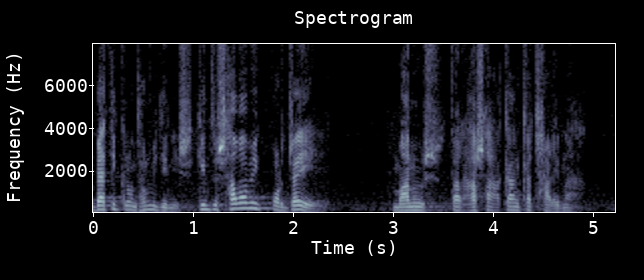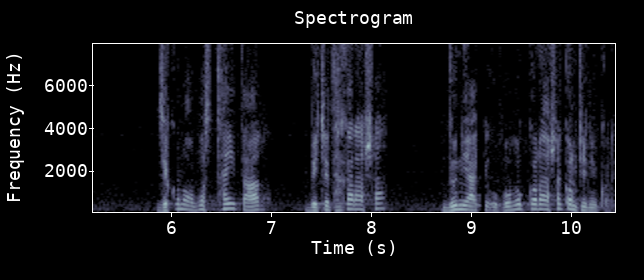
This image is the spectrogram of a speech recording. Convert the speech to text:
ব্যতিক্রম ধর্মী জিনিস। কিন্তু স্বাভাবিক পর্যায়ে মানুষ তার আশা, আকাঙ্ক্ষা ছাড়ে না। যে কোনো অবস্থায় তার বেঁচে থাকার আশা, দুনিয়াকে উপভোগ করার আশা কন্টিনিউ করে।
